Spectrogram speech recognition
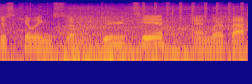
Just killing some dudes here, and we're back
